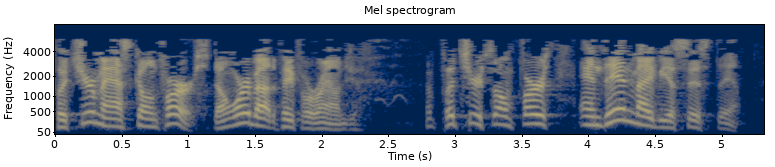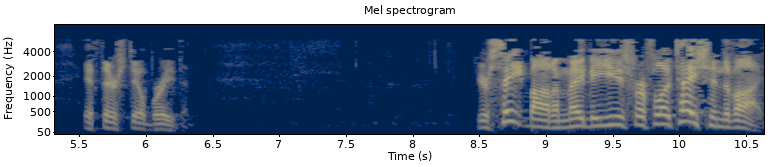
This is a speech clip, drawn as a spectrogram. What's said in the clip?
put your mask on first. Don't worry about the people around you. put yours on first, and then maybe assist them if they're still breathing. Your seat bottom may be used for a flotation device.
